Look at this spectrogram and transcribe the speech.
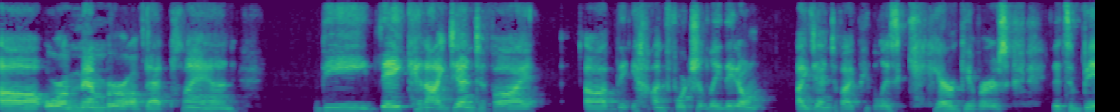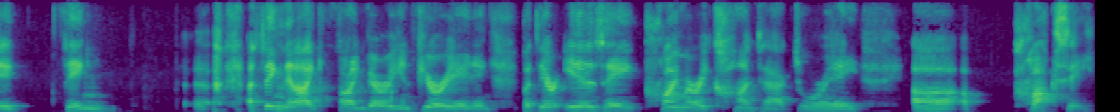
uh, or a member of that plan, the they can identify. Uh, the, unfortunately, they don't identify people as caregivers. That's a big thing a thing that I find very infuriating. But there is a primary contact or a, uh, a proxy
